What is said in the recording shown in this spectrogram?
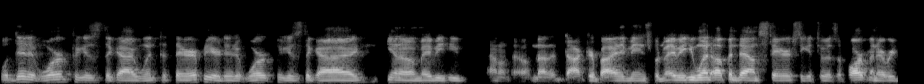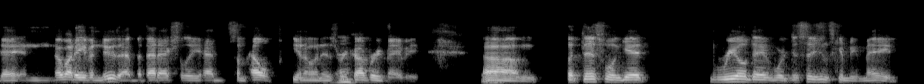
well, did it work because the guy went to therapy or did it work because the guy, you know, maybe he, I don't know, I'm not a doctor by any means, but maybe he went up and down stairs to get to his apartment every day and nobody even knew that, but that actually had some help, you know, in his yeah. recovery, maybe. Um, but this will get real data where decisions can be made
